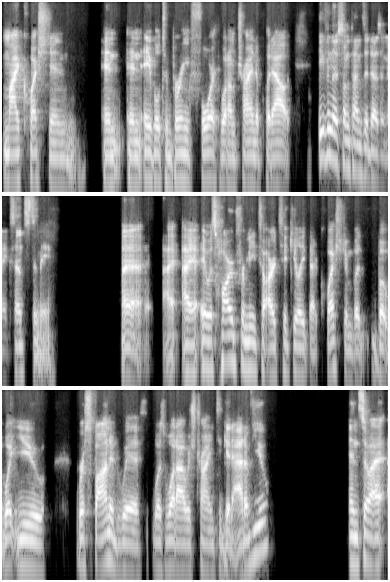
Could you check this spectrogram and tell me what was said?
my question and and able to bring forth what I'm trying to put out, even though sometimes it doesn't make sense to me. I, I, I, it was hard for me to articulate that question, but but what you responded with was what I was trying to get out of you. And so I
